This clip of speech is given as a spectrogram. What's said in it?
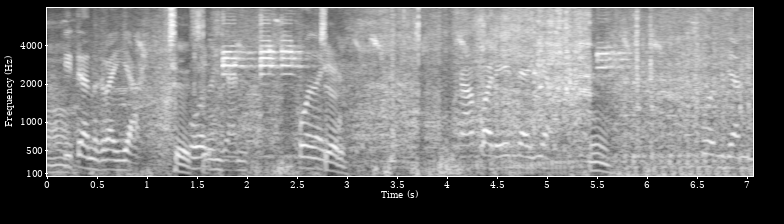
ஆ. கிட்ட வந்துக்கிறேன் ஐயா சரி. போதும் ஜாமி போதும். சரி. சாப்பாடே இல்லை ஐயா. ம். போதும் ஜாமி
